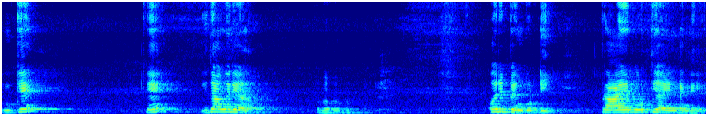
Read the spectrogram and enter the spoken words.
ഓക്കെ ഏ ഇതങ്ങനെയാണോ? ഒരു പെൺകുട്ടി പ്രായപൂർത്തിയായിട്ടുണ്ടെങ്കിൽ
